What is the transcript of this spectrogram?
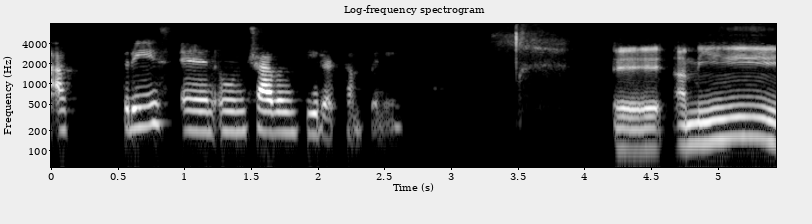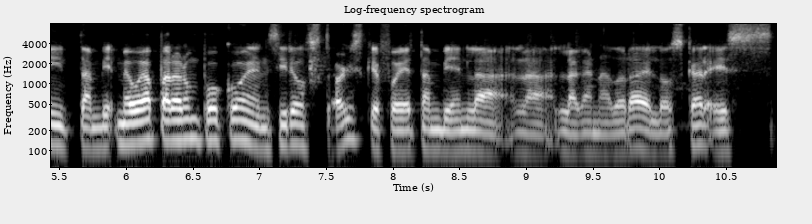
actriz en un traveling theater company. Eh, a mí también, me voy a parar un poco en City of Stars, que fue también la, la, ganadora del Oscar. Es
